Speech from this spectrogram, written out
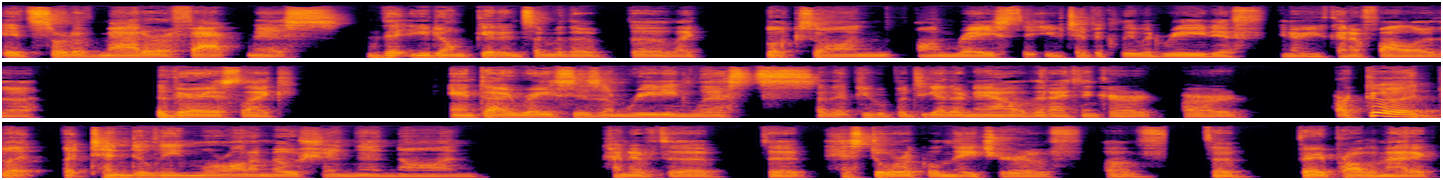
it's sort of matter of factness that you don't get in some of the the like books on on race that you typically would read if you know you kind of follow the the various like anti-racism reading lists that people put together now that I think are are are good but but tend to lean more on emotion than on kind of the the historical nature of of the very problematic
